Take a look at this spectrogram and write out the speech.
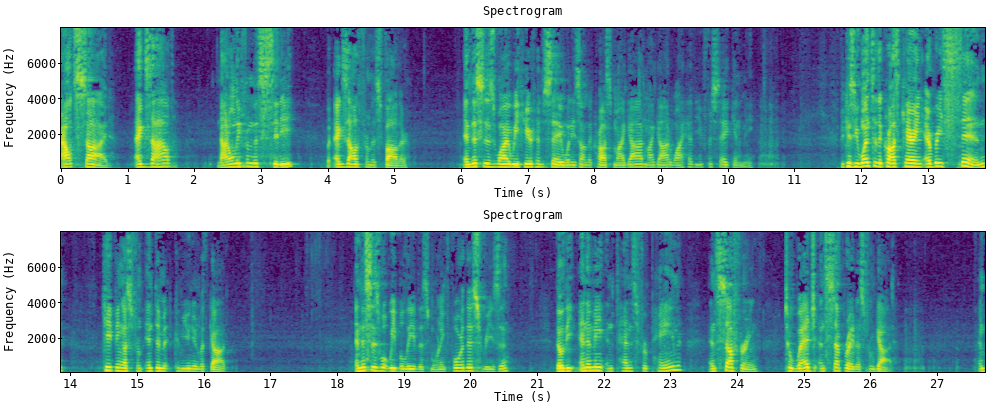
Outside, exiled, not only from the city, but exiled from his Father. And this is why we hear him say when he's on the cross, My God, my God, why have you forsaken me? Because he went to the cross carrying every sin, keeping us from intimate communion with God. And this is what we believe this morning. For this reason, though the enemy intends for pain and suffering to wedge and separate us from God. And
